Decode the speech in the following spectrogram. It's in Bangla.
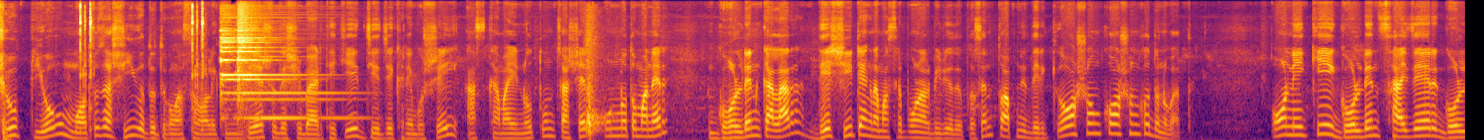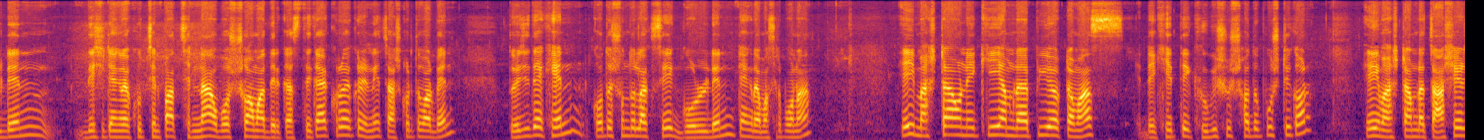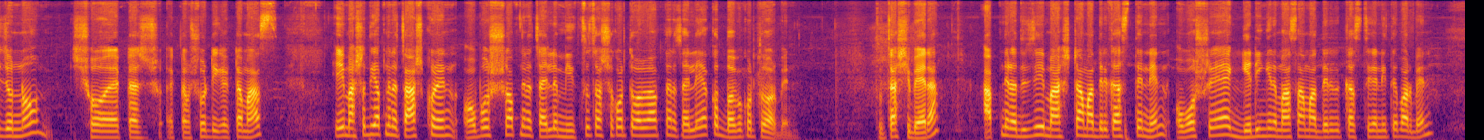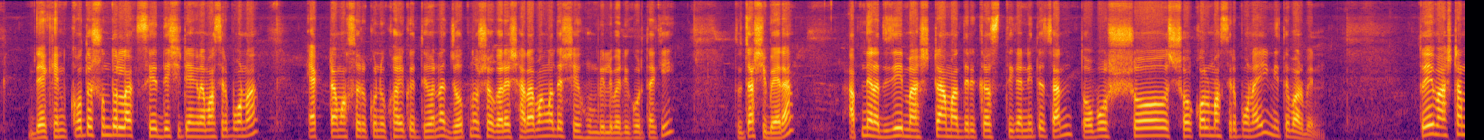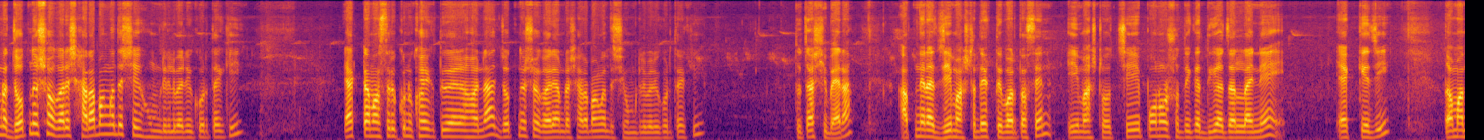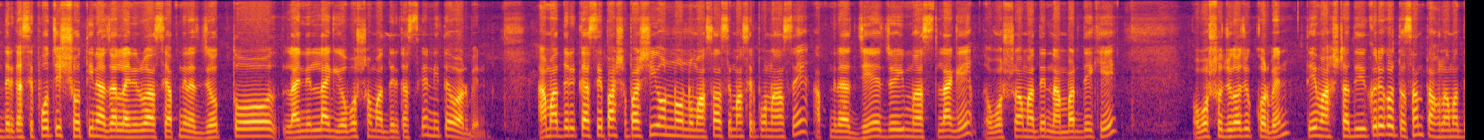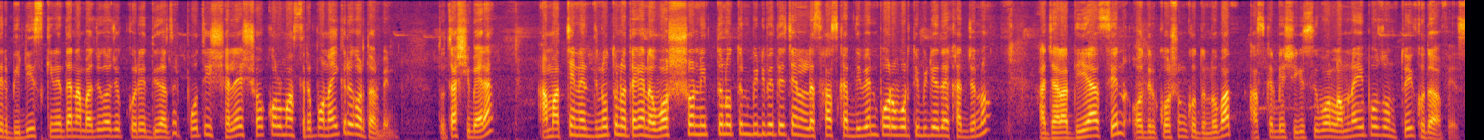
সুপ্রিয় মতচাষী উদ্যোতকম আসসালামু আলাইকুম। দেশ ও দেশের বাইরে থেকে যে যেখানে বসেই আজকে আমার নতুন চাষের উন্নত মানের গোল্ডেন কালার দেশি ট্যাংরা মাছের পোনার ভিডিও দেখতেছেন, তো আপনাদেরকে অসংখ্য অসংখ্য ধন্যবাদ। অনেকে গোল্ডেন সাইজের গোল্ডেন দেশি ট্যাংরা খুঁজছেন, পাচ্ছেন না, অবশ্য আমাদের কাছ থেকে ক্রয় করে নিয়ে চাষ করতে পারবেন। তো এই যে দেখেন, কত সুন্দর লাগছে গোল্ডেন ট্যাংরা মাছের পোনা। এই মাছটা অনেকেই, আমরা প্রিয় একটা মাছ, এটা খেতে খুবই সুস্বাদু, পুষ্টিকর। এই মাছটা আমরা চাষের জন্য একটা একটা সঠিক একটা মাছ। এই মাছটা দিয়ে আপনারা চাষ করেন অবশ্য আপনারা চাইলে মিক্সও চাষও করতে পারবেন, আপনারা চাইলে একতভাবে করতে পারবেন। তো চাষি ভাইরা আপনারা যদি এই মাছটা আমাদের কাছ থেকে নেন, অবশ্যই এক গেডিংয়ের মাছ আমাদের কাছ থেকে নিতে পারবেন। দেখেন কত সুন্দর লাগছে দেশি ট্যাংরা মাছের পোনা। একটা মাছের কোনো ক্ষয়ক্ষতি হয় না, যত্ন সহকারে সারা বাংলাদেশে হোম ডেলিভারি করে থাকি। তো চাষি ভাইরা আপনারা যদি এই মাছটা আমাদের কাছ থেকে নিতে চান, তো অবশ্য সকল মাছের পোনাই নিতে পারবেন। তো এই মাছটা আমরা যত্ন সহকারে সারা বাংলাদেশে হোম ডেলিভারি করে থাকি। একটা মাছের কোনো ক্ষয়ক্ষতি হয় না, যত্ন সহকারে আমরা সারা বাংলাদেশে হোম ডেলিভারি করে থাকি। তো চাষি ভাইরা, আপনারা যে মাছটা দেখতে পারতেছেন, এই মাছটা হচ্ছে পনেরোশো থেকে দুই হাজার লাইনে এক কেজি। তো আমাদের কাছে পঁচিশশো, তিন হাজার লাইনেরও আছে, আপনারা যত লাইনের লাগে অবশ্য আমাদের কাছ থেকে নিতে পারবেন। আমাদের কাছে পাশাপাশি অন্য অন্য মাছ আছে, মাছের পোনা আছে, আপনারা যে যেই মাছ লাগে অবশ্য আমাদের নাম্বার দেখে অবশ্য যোগাযোগ করবেন। তো এই মাছটা দিয়ে করে করতে চান, তাহলে আমাদের বিডি স্ক্রিনে দেন বা যোগাযোগ করে দুই হাজার পঁচিশ সালে সকল মাছের পোনাই করে করতে পারবেন। তো চাষি ভাইরা, আমার চ্যানেল নতুন হয়ে থাকেন অবশ্য নিত্য নতুন ভিডিও পেতে চ্যানেলে সাবস্ক্রাইব দিবেন পরবর্তী ভিডিও দেখার জন্য। আর যারা দিয়ে আছেন, ওদেরকে অসংখ্য ধন্যবাদ। আজকের বেশি কিছু বললাম না, এই পর্যন্তই। খোদা হাফেজ।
